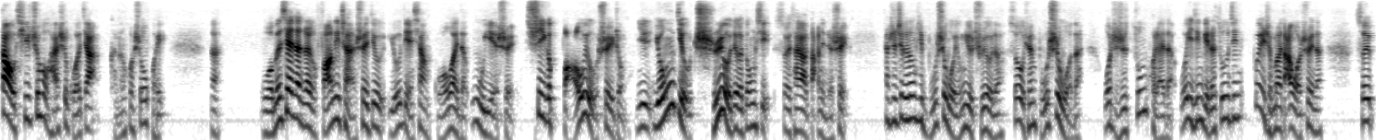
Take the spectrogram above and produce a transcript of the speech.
到期之后还是国家可能会收回。那我们现在这个房地产税就有点像国外的物业税，是一个保有税种，你永久持有这个东西，所以他要打你的税。但是这个东西不是我永久持有的，所有权不是我的，我只是租回来的，我已经给了租金，为什么要打我税呢？所以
